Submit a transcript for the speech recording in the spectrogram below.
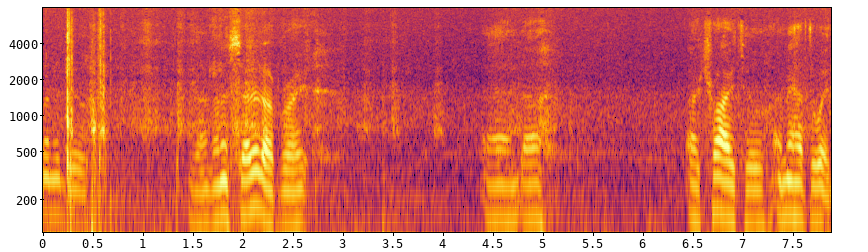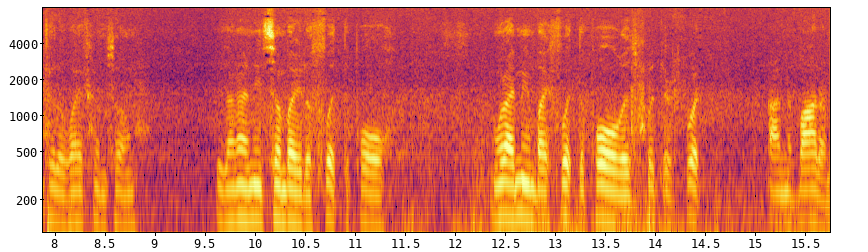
Going to do is I'm going to set it up right. uh, I try to. I may have to wait until the wife comes home because I'm gonna need somebody to foot the pole. What I mean by foot the pole is put their foot on the bottom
